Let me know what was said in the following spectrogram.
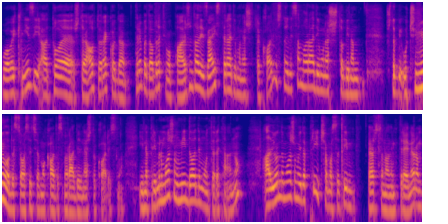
u ovoj knjizi, a to je što je autor rekao da treba da obratimo pažnju da li zaista radimo nešto što je korisno ili samo radimo nešto što bi nam, što bi učinilo da se osjećamo kao da smo radili nešto korisno. I, na primjer, možemo mi da odemo u teretanu, ali onda možemo i da pričamo sa tim personalnim trenerom,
